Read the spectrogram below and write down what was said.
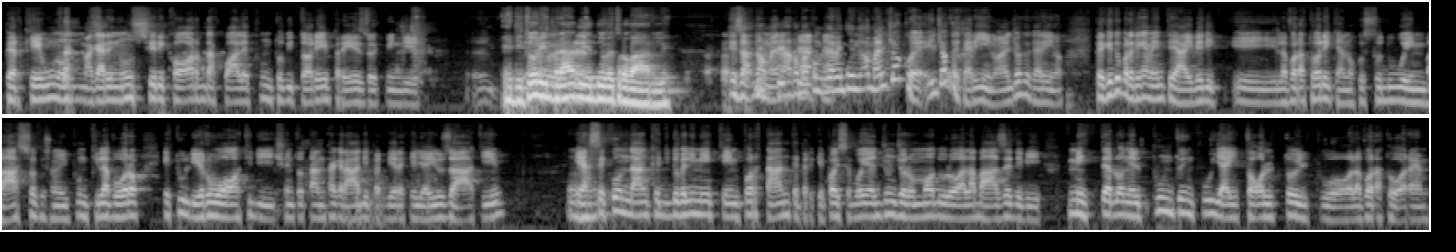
perché uno magari non si ricorda quale punto vittoria hai preso e quindi... Eh, Editori bravi e dove trovarli. Esatto, no, ma è una roba completamente... No, ma il gioco, è, il gioco è carino, eh, il gioco è carino, perché tu praticamente hai, vedi, i lavoratori che hanno questo 2 in basso, che sono i punti lavoro, e tu li ruoti di 180 gradi per dire che li hai usati, mm-hmm. e a seconda anche di dove li metti è importante perché poi se vuoi aggiungere un modulo alla base devi metterlo nel punto in cui hai tolto il tuo lavoratore.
